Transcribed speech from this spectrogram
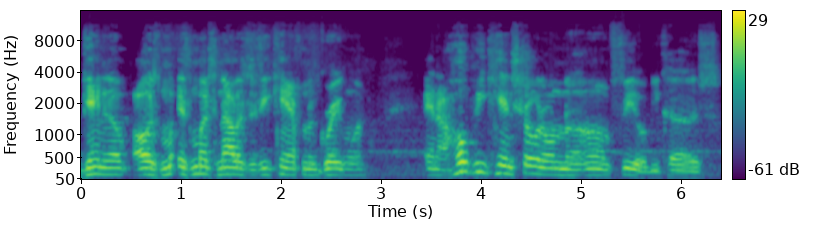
gaining up all as, as much knowledge as he can from the great one. And I hope he can show it on the um, field because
